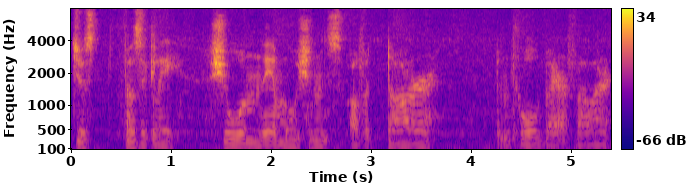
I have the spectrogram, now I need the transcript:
just physically showing the emotions of a daughter being told by her father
